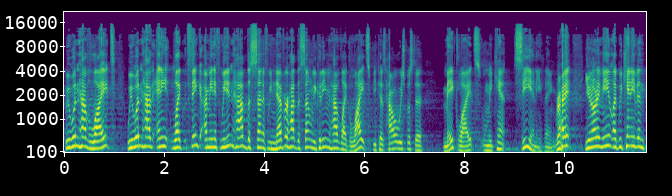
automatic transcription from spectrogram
We wouldn't have light. We wouldn't have any, like, think, I mean, if we didn't have the sun, if we never had the sun, we couldn't even have, like, lights because how are we supposed to make lights when we can't see anything, right? You know what I mean? Like, we can't even,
